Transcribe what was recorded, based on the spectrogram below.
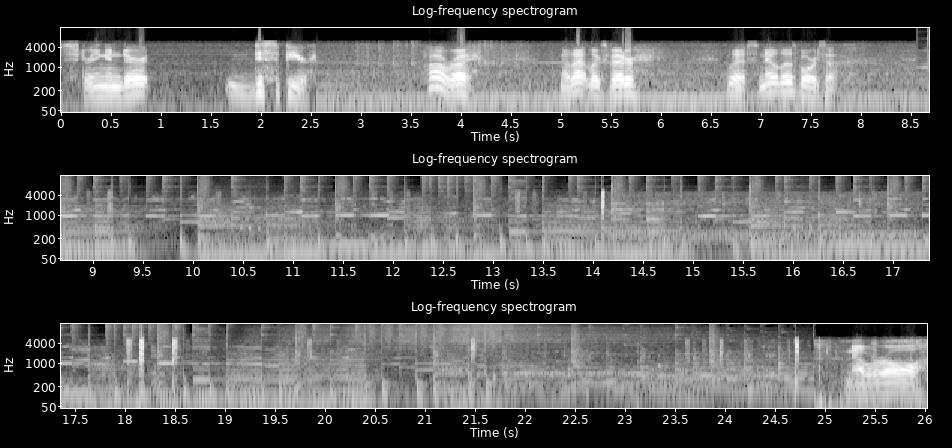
String and dirt disappear. Alright, now that looks better. Let's nail those boards up. Now we're all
